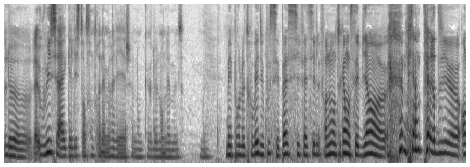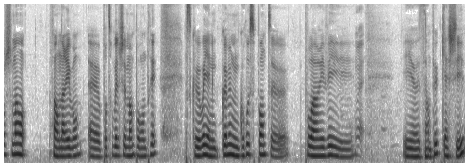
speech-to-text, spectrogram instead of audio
Le, la- oui, c'est à égale distance entre Namur et Liège, donc euh, le long de la Meuse. Mais pour le trouver, du coup, c'est pas si facile. Enfin, nous, en tout cas, on s'est bien, euh, bien perdu en chemin, enfin, en arrivant, pour trouver le chemin pour rentrer. Parce que, ouais, il y a une- quand même une grosse pente pour arriver et, Ouais. et c'est un peu caché.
